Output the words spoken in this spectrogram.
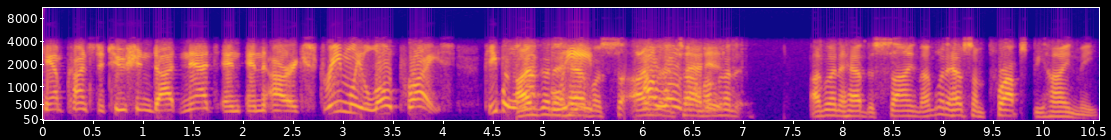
campconstitution.net and, and our extremely low price. People will I'm not going to believe have a how I'm low gonna, Tom, that I'm is. to I'm going to have the sign. I'm going to have some props behind me.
